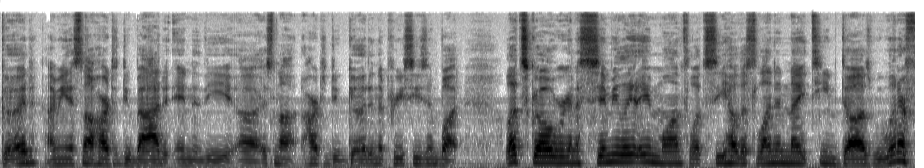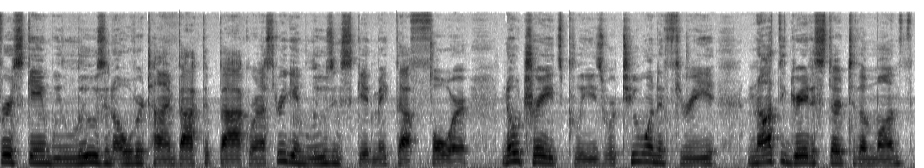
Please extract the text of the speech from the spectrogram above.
good. I mean, it's not hard to do bad in the. Uh, it's not hard to do good in the preseason, but let's go. We're gonna simulate a month. Let's see how this London Knight team does. We win our first game. We lose in overtime back to back. We're on a three-game losing skid. Make that four. No trades, please. We're two one and three. Not the greatest start to the month.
